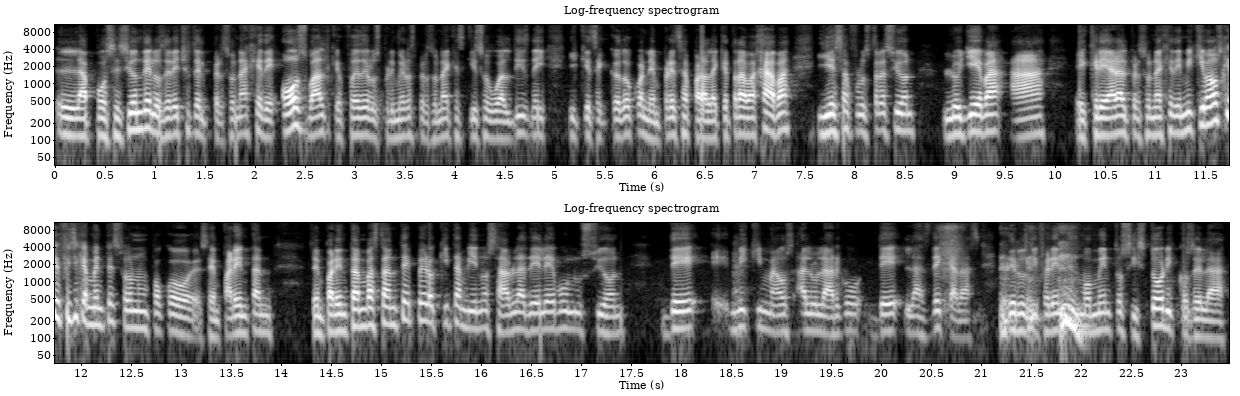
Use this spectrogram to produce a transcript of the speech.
la posesión de los derechos del personaje de Oswald, que fue de los primeros personajes que hizo Walt Disney y que se quedó con la empresa para la que trabajaba, y esa frustración lo lleva a eh, crear al personaje de Mickey Mouse, que físicamente son un poco, se emparentan, se emparentan bastante, pero aquí también nos habla de la evolución de eh, Mickey Mouse a lo largo de las décadas, de los diferentes momentos históricos de, la,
